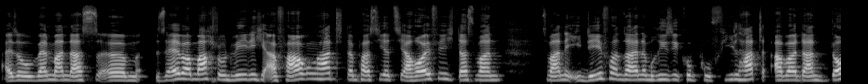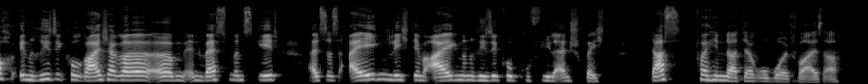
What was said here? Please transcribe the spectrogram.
Also wenn man das ähm, selber macht und wenig Erfahrung hat, dann passiert es ja häufig, dass man zwar eine Idee von seinem Risikoprofil hat, aber dann doch in risikoreichere ähm, Investments geht, als es eigentlich dem eigenen Risikoprofil entspricht. Das verhindert der Robo-Advisor.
